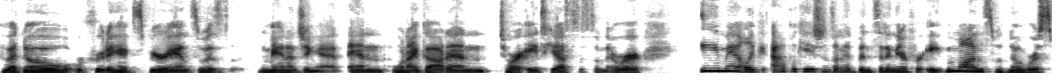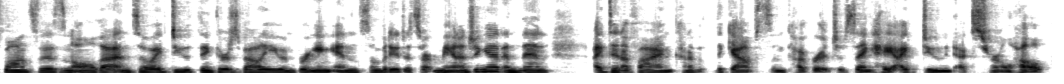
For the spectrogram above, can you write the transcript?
who had no recruiting experience, was managing it. And when I got in to our ATS system, there were email like applications that had been sitting there for eight months with no responses and all that. And so I do think there's value in bringing in somebody to start managing it and then identifying kind of the gaps in coverage of saying, hey, I do need external help.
